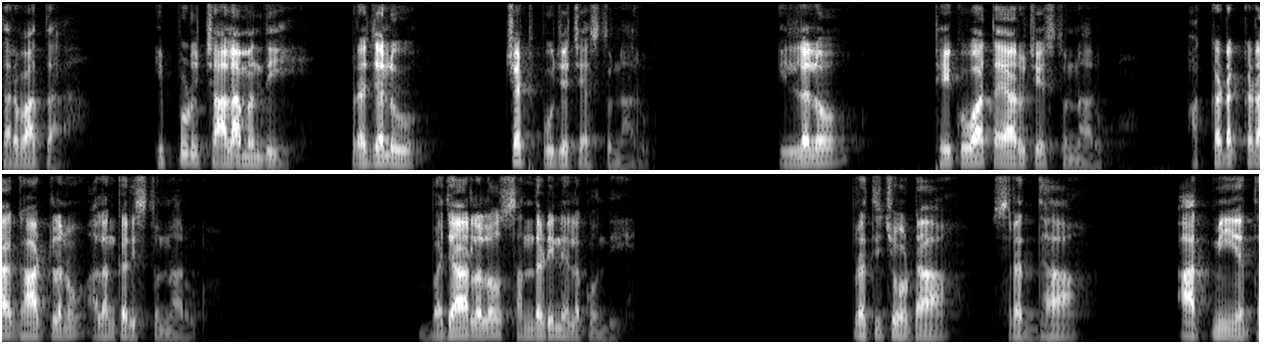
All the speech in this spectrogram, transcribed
తర్వాత ఇప్పుడు చాలామంది ప్రజలు ఛట్ పూజ చేస్తున్నారు. ఇళ్ళలో ఠేకువా తయారు చేస్తున్నారు. అక్కడక్కడ ఘాట్లను అలంకరిస్తున్నారు. బజార్లలో సందడి నెలకొంది. ప్రతి చోట శ్రద్ధ ఆత్మీయత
